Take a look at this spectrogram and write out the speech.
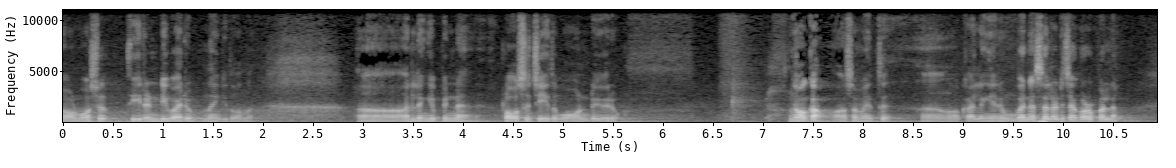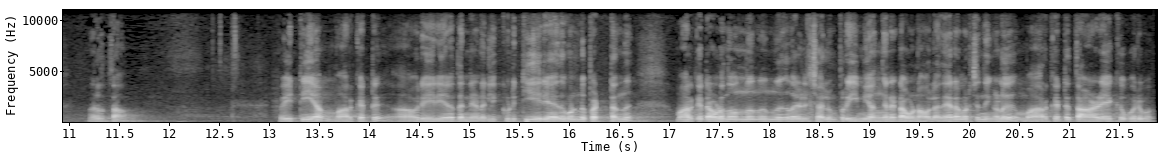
ഓൾമോസ്റ്റ് തീരേണ്ടി വരും എന്ന് എനിക്ക് തോന്നുന്നു. അല്ലെങ്കിൽ പിന്നെ ക്ലോസ് ചെയ്ത് പോകേണ്ടി വരും. നോക്കാം. ആ സമയത്ത് നോക്കാം. അല്ലെങ്കിൽ അതിന് മുമ്പ് തന്നെ സെൽ അടിച്ചാൽ കുഴപ്പമില്ല. നിർത്താം. വെയിറ്റ് ചെയ്യാം. മാർക്കറ്റ് ആ ഒരു ഏരിയയിൽ തന്നെയാണ്. ലിക്വിഡിറ്റി ഏരിയ ആയതുകൊണ്ട് പെട്ടെന്ന് മാർക്കറ്റ് അവിടെ നിന്ന് ഒന്ന് നിന്ന് കഴിച്ചാലും പ്രീമിയം അങ്ങനെ ഡൗൺ ആവില്ല. നേരെ മറിച്ച് നിങ്ങൾ മാർക്കറ്റ് താഴേക്ക് ഒരു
